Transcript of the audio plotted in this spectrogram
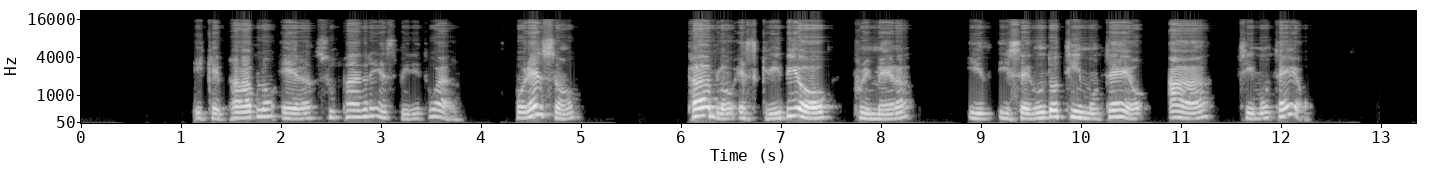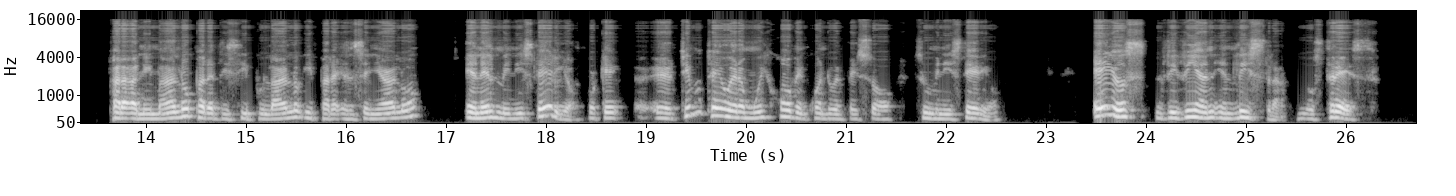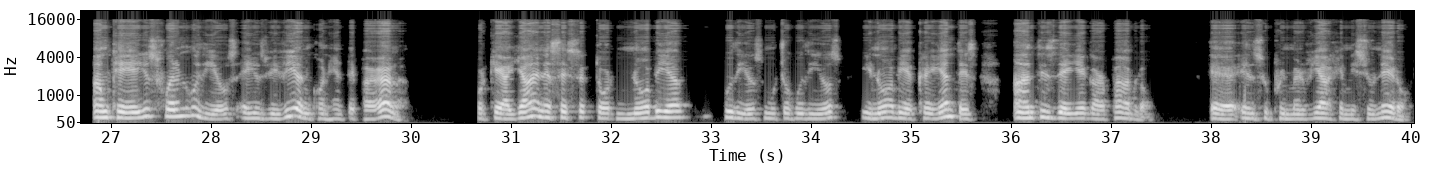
y que Pablo era su padre espiritual. Por eso, Pablo escribió primera y, segundo Timoteo a Timoteo. para animarlo, para disipularlo y para enseñarlo en el ministerio, porque eh, Timoteo era muy joven cuando empezó su ministerio. Ellos vivían en Listra, los tres. Aunque ellos fueran judíos, ellos vivían con gente pagana, porque allá en ese sector no había judíos, muchos judíos, y no había creyentes antes de llegar Pablo eh, en su primer viaje misionero.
